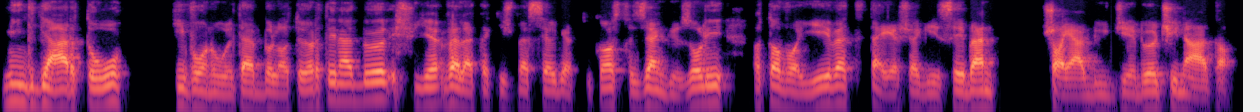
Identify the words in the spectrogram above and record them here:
mind gyártó kivonult ebből a történetből, és ugye veletek is beszélgettük azt, hogy Zengő Zoli a tavalyi évet teljes egészében saját büdzséből csinálta.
